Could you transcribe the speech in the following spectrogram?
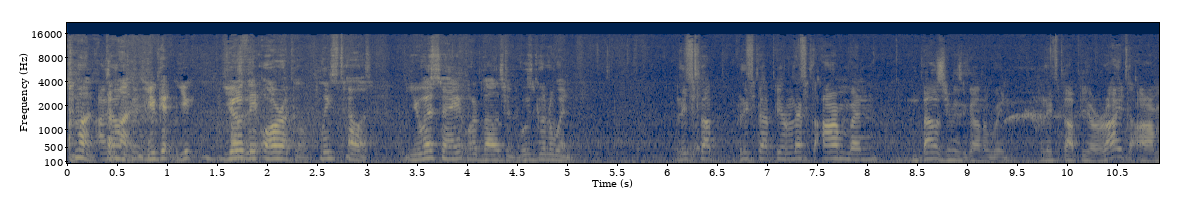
Come on, come on. You get you. You're the oracle. Please tell us. USA or Belgium? Who's gonna win? Lift up, lift up your left arm when Belgium is going to win. Lift up your right arm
